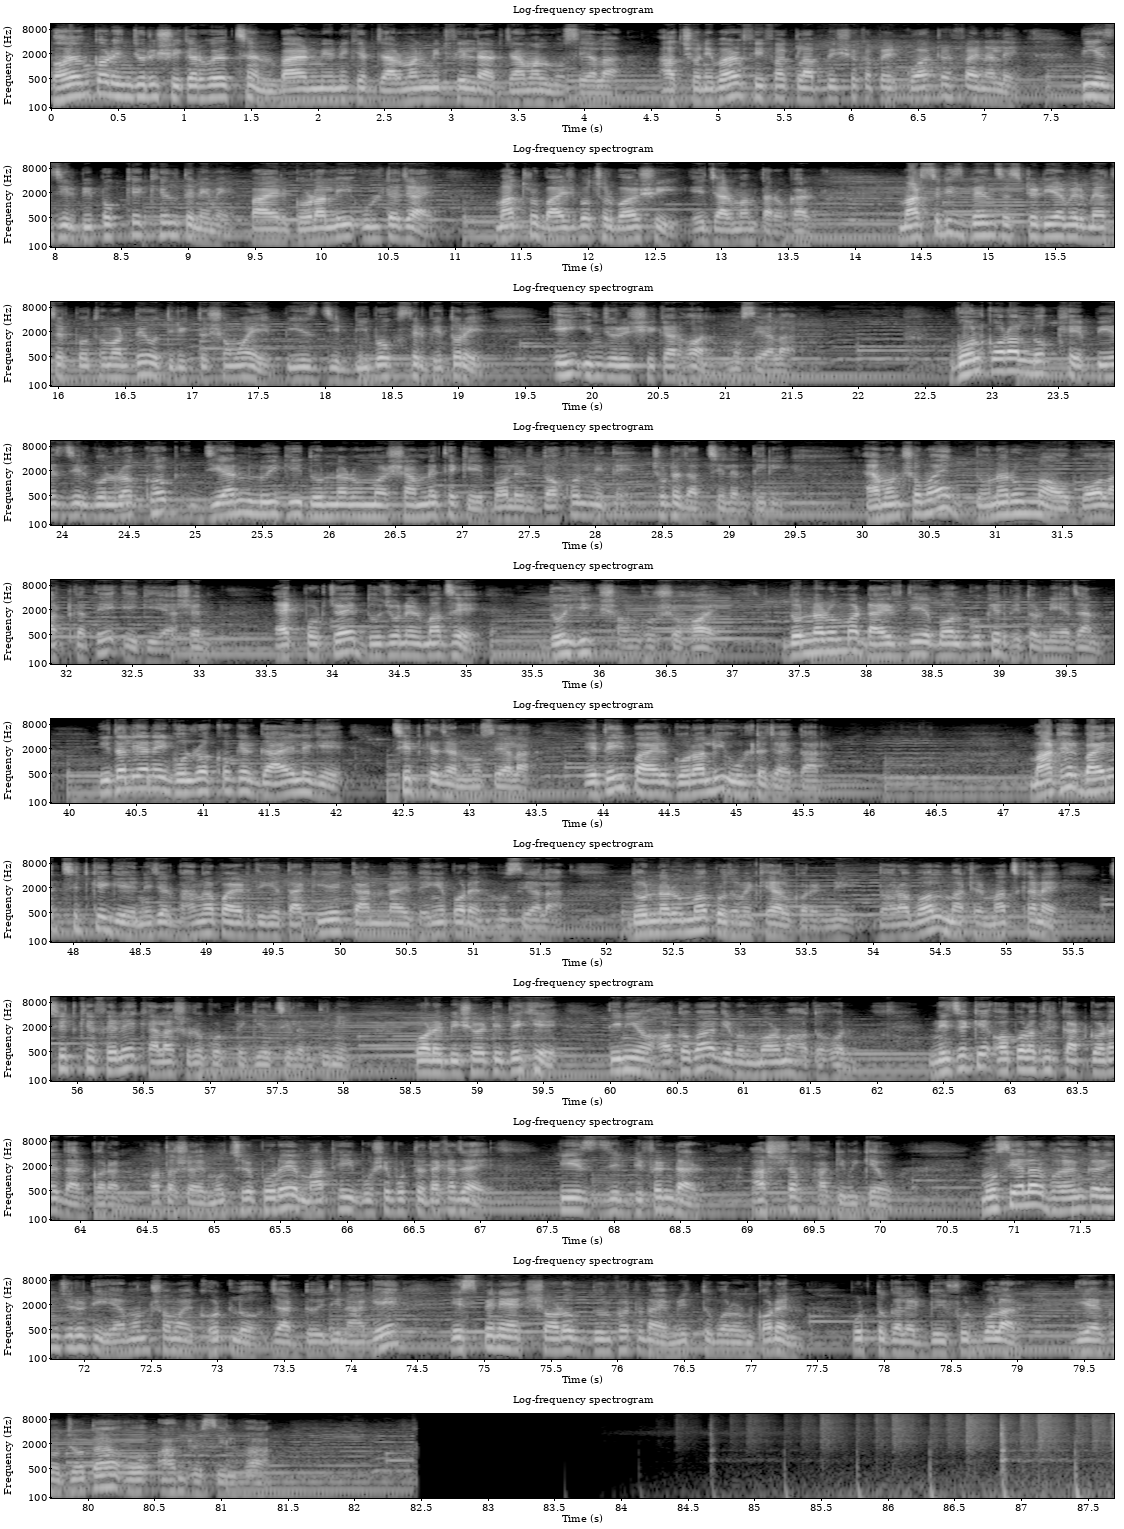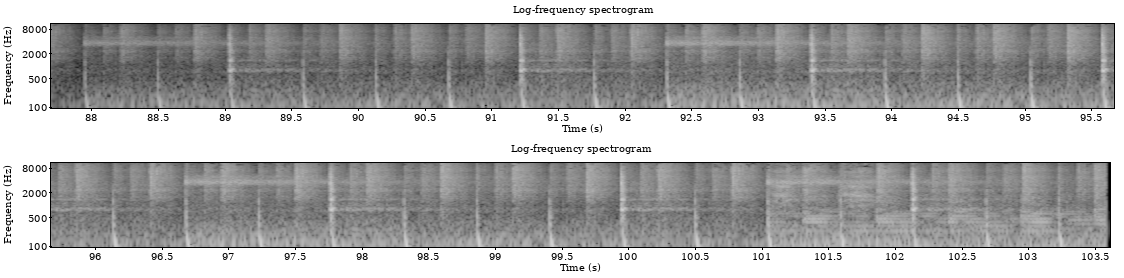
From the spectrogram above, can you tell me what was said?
ভয়ঙ্কর ইনজুরির শিকার হয়েছেন বায়ার্ন মিউনিখের জার্মান মিডফিল্ডার জামাল মুসিয়ালা। আজ শনিবার ফিফা ক্লাব বিশ্বকাপের কোয়ার্টার ফাইনালে পিএসজির বিপক্ষে খেলতে নেমে পায়ের গোড়ালি উল্টে যায় মাত্র বাইশ বছর বয়সী এই জার্মান তারকার। মার্সিডিস বেঞ্চ স্টেডিয়ামের ম্যাচের প্রথমার্ধে অতিরিক্ত সময়ে পিএসজি ডি বক্সের ভেতরে এই ইনজুরির শিকার হন মুসিয়ালা। গোল করার লক্ষ্যে পিএসজির গোলরক্ষক জিয়ান লুইগি দোন্নারুম্মার সামনে থেকে বলের দখল নিতে ছুটে যাচ্ছিলেন তিনি। এমন সময় দোনারুম্মাও বল আটকাতে এগিয়ে আসেন। এক পর্যায়ে দুজনের মাঝে দৈহিক সংঘর্ষ হয়। দোন্নারুম্মা ডাইভ দিয়ে বল বুকের ভিতর নিয়ে যান। ইতালিয়ান এই গোলরক্ষকের গায়ে লেগে ছিটকে যান মুসিয়ালা। এতেই পায়ের গোড়ালি উল্টে যায় তার। মাঠের বাইরে ছিটকে গিয়ে নিজের ভাঙা পায়ের দিকে তাকিয়ে কান্নায় ভেঙে পড়েন মুসিয়ালা। দোন্নারুম্মা প্রথমে খেয়াল করেননি। ধরা বল মাঠের মাঝখানে ছিটকে ফেলে খেলা শুরু করতে গিয়েছিলেন তিনি। পরে বিষয়টি দেখে তিনিও হতবাক এবং মর্মাহত হন। নিজেকে অপরাধীর কাঠগড়ায় দাঁড় করান। হতাশায় মুচড়ে পড়ে মাঠেই বসে পড়তে দেখা যায় পিএসজির ডিফেন্ডার আশরাফ হাকিমিকেও। মুসিয়ালার ভয়ঙ্কর ইঞ্জুরিটি এমন সময় ঘটল যার দুই দিন আগে স্পেনে এক সড়ক দুর্ঘটনায় মৃত্যুবরণ করেন পর্তুগালের দুই ফুটবলার দিয়াগো জোতা ও আন্দ্রে সিলভা।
